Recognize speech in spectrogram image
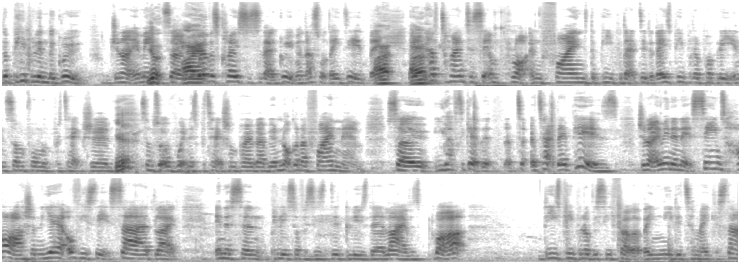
the people in the group. Do you know what I mean? You're- so I- whoever's closest to that group, and that's what they did. They, I- they didn't have time to sit and plot and find the people that did it. Those people are probably in some form of protection, Yeah. some sort of witness protection program. You're not going to find them. So you have to get the, to attack their peers. Do you know what I mean? And it seems harsh. And yeah, obviously it's sad. Like innocent police officers did lose their lives, but. These people obviously felt that they needed to make a stand.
